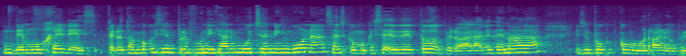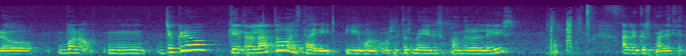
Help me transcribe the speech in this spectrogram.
de mujeres, pero tampoco sin profundizar mucho en ninguna, ¿sabes? Como que sé de todo, pero a la vez de nada, es un poco como raro, pero bueno, mm, yo creo que el relato está ahí, y bueno, vosotros me diréis cuando lo leéis, a ver qué os parece.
